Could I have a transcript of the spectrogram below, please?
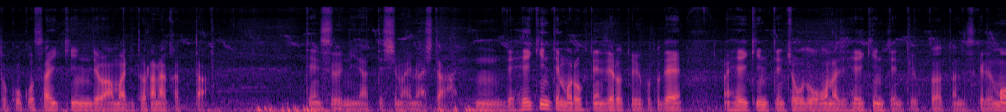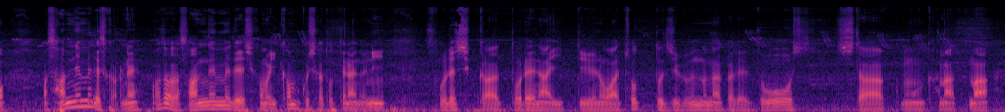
とここ最近ではあまり取らなかった点数になってしまいました、うん、で平均点も6.0ということで、まあ、平均点ちょうど同じ平均点ということだったんですけれども、まあ、3年目ですからねわざわざ3年目でしかも1科目しか取ってないのにそれしか取れないっていうのはちょっと自分の中でどうしたもんかなまあ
